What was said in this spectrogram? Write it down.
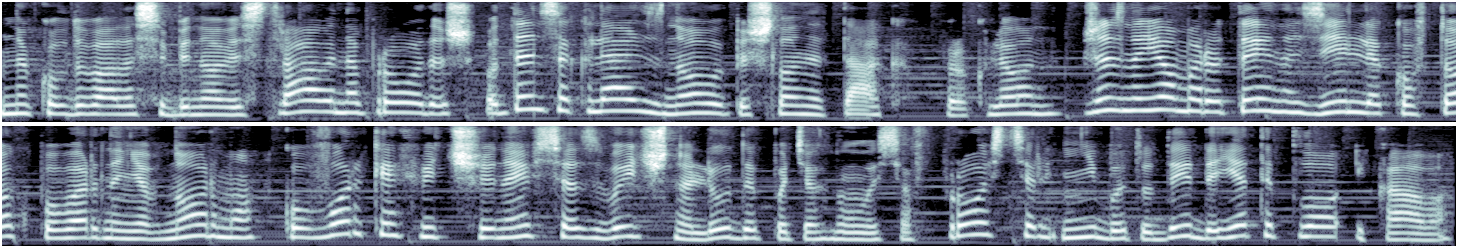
наколдувала собі нові страви на продаж. Одне заклять знову пішло не так. Прокльон. Вже знайома рутина, зілля, ковток, повернення в норму. Коворкінг відчинився звично. Люди потягнулися в простір, ніби туди, де є тепло і кава.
